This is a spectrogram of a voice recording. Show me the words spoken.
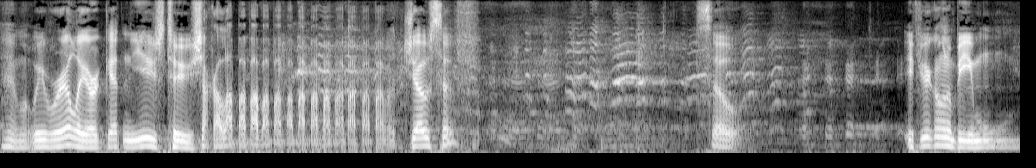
And we really are getting used to Shaka Joseph. If you're going to be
